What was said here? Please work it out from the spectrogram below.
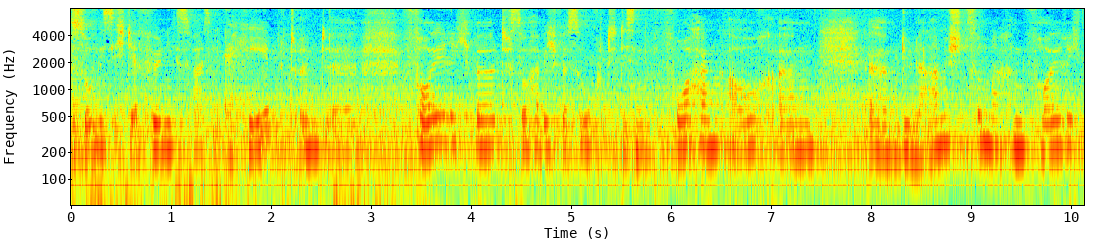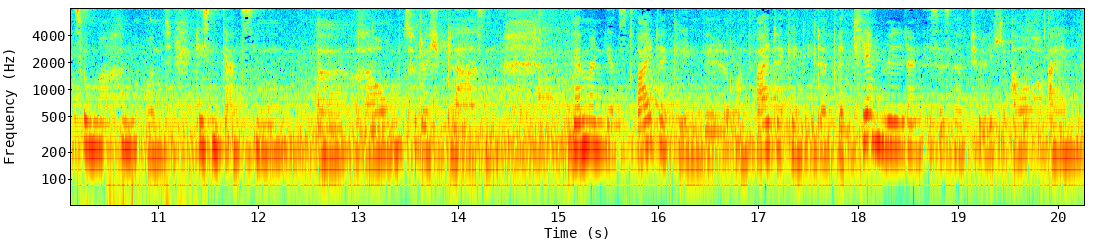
So wie sich der Phönix quasi erhebt und äh, feurig wird, so habe ich versucht, diesen Vorhang auch ähm, ähm, dynamisch zu machen, feurig zu machen und diesen ganzen äh, Raum zu durchblasen. Wenn man jetzt weitergehen will und weitergehend interpretieren will, dann ist es natürlich auch ein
